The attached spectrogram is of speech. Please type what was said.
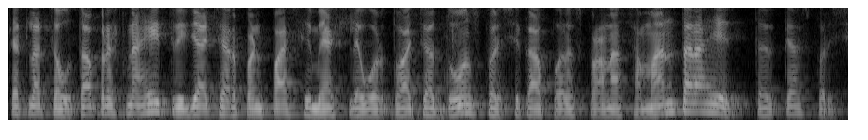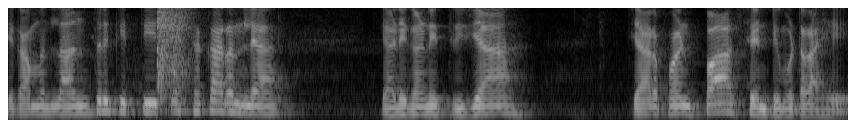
त्यातला चौथा प्रश्न आहे त्रिज्या चार पॉईंट पाच सेमी असलेल्या वर्तुळाच्या दोन स्पर्शिका परस्परांना समांतर आहेत तर त्या स्पर्शिकामधलं अंतर किती ते सकारणल्या या ठिकाणी त्रिज्या चार पॉईंट पाच सेंटीमीटर आहे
